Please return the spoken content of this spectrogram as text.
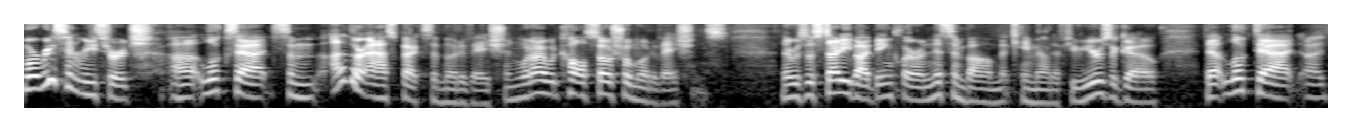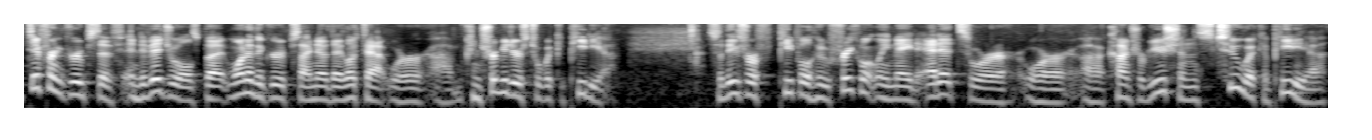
More recent research uh, looks at some other aspects of motivation, what I would call social motivations. There was a study by Benkler and Nissenbaum that came out a few years ago that looked at uh, different groups of individuals, but one of the groups I know they looked at were um, contributors to Wikipedia. So these were people who frequently made edits or, or uh, contributions to Wikipedia.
